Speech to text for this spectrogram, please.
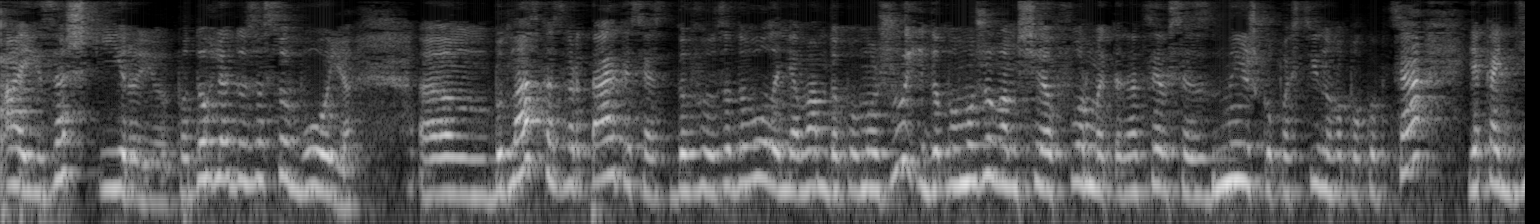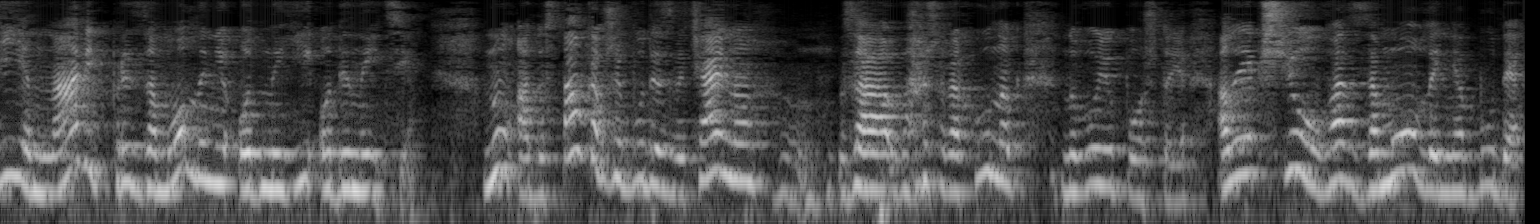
а й за шкірою, по догляду за собою, ем, будь ласка, звертайтеся з дов- задоволення вам допоможу і допоможу вам ще оформити на це все знижку постійного покупця, яка діє навіть при замовленні однієї одиниці. Ну, а доставка вже буде, звичайно, за ваш рахунок новою поштою. Але якщо у вас замовлення буде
